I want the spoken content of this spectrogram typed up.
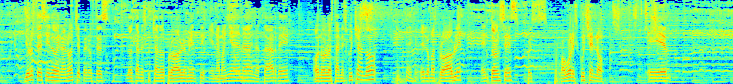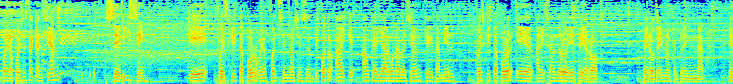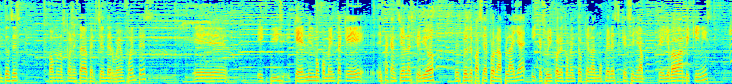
yo lo estoy haciendo en la noche, pero ustedes lo están escuchando probablemente en la mañana, en la tarde, o no lo están escuchando. es lo más probable. Entonces, pues, por favor, escúchenlo. Eh, bueno, pues esta canción se dice que fue escrita por Rubén Fuentes en 1964, hay que, aunque haya alguna versión que también fue escrita por eh, Alexandro F. Roth, pero de él no encontré nada. Entonces, vámonos con esta versión de Rubén Fuentes. Eh, y, que él mismo comenta que esta canción la escribió después de pasear por la playa y que su hijo le comentó que las mujeres que se que llevaban bikinis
